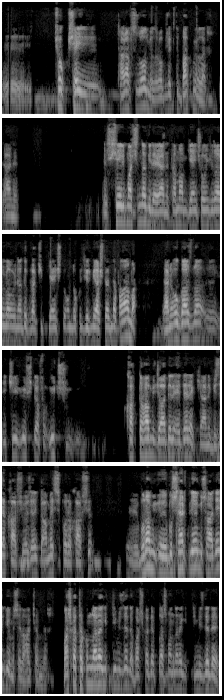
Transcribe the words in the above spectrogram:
e, çok şey tarafsız olmuyorlar, objektif bakmıyorlar. Yani Eskişehir maçında bile yani tamam genç oyuncularla oynadık, rakip gençti 19-20 yaşlarında falan ama yani o gazla 2-3 defa 3 kat daha mücadele ederek yani bize karşı özellikle Ahmet Spor'a karşı e, buna e, bu sertliğe müsaade ediyor mesela hakemler. Başka takımlara gittiğimizde de başka deplasmanlara gittiğimizde de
